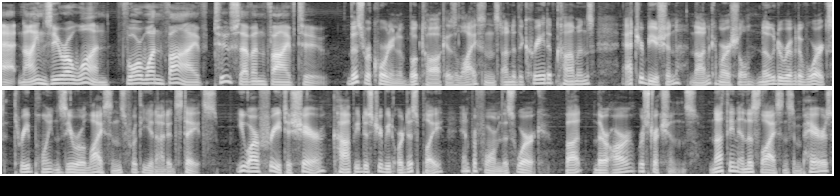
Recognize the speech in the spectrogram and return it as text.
at 901 415 2752. This recording of Book Talk is licensed under the Creative Commons Attribution, Non Commercial, No Derivative Works 3.0 license for the United States. You are free to share, copy, distribute, or display and perform this work, but there are restrictions. Nothing in this license impairs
